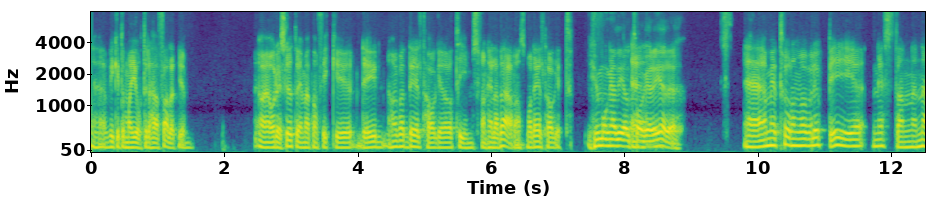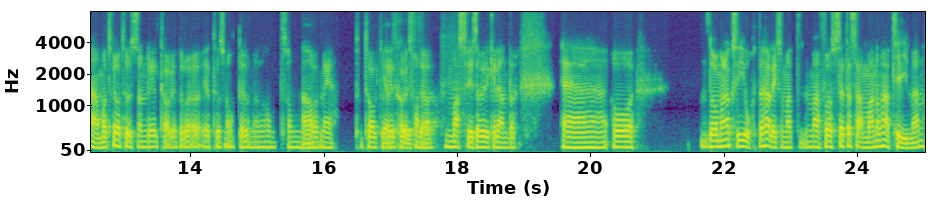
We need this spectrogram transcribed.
Eh, vilket de har gjort i det här fallet. Ju. Och det slutar med att de fick ju, det har varit deltagare och teams från hela världen som har deltagit. Hur många deltagare eh, är det? Eh, men jag tror de var väl uppe i nästan närmare 2000 deltagare. Det var 1800 eller något som ja. har varit med totalt och deltagit från ja. massvis av olika länder. Och då har man också gjort det här liksom att man får sätta samman de här teamen.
